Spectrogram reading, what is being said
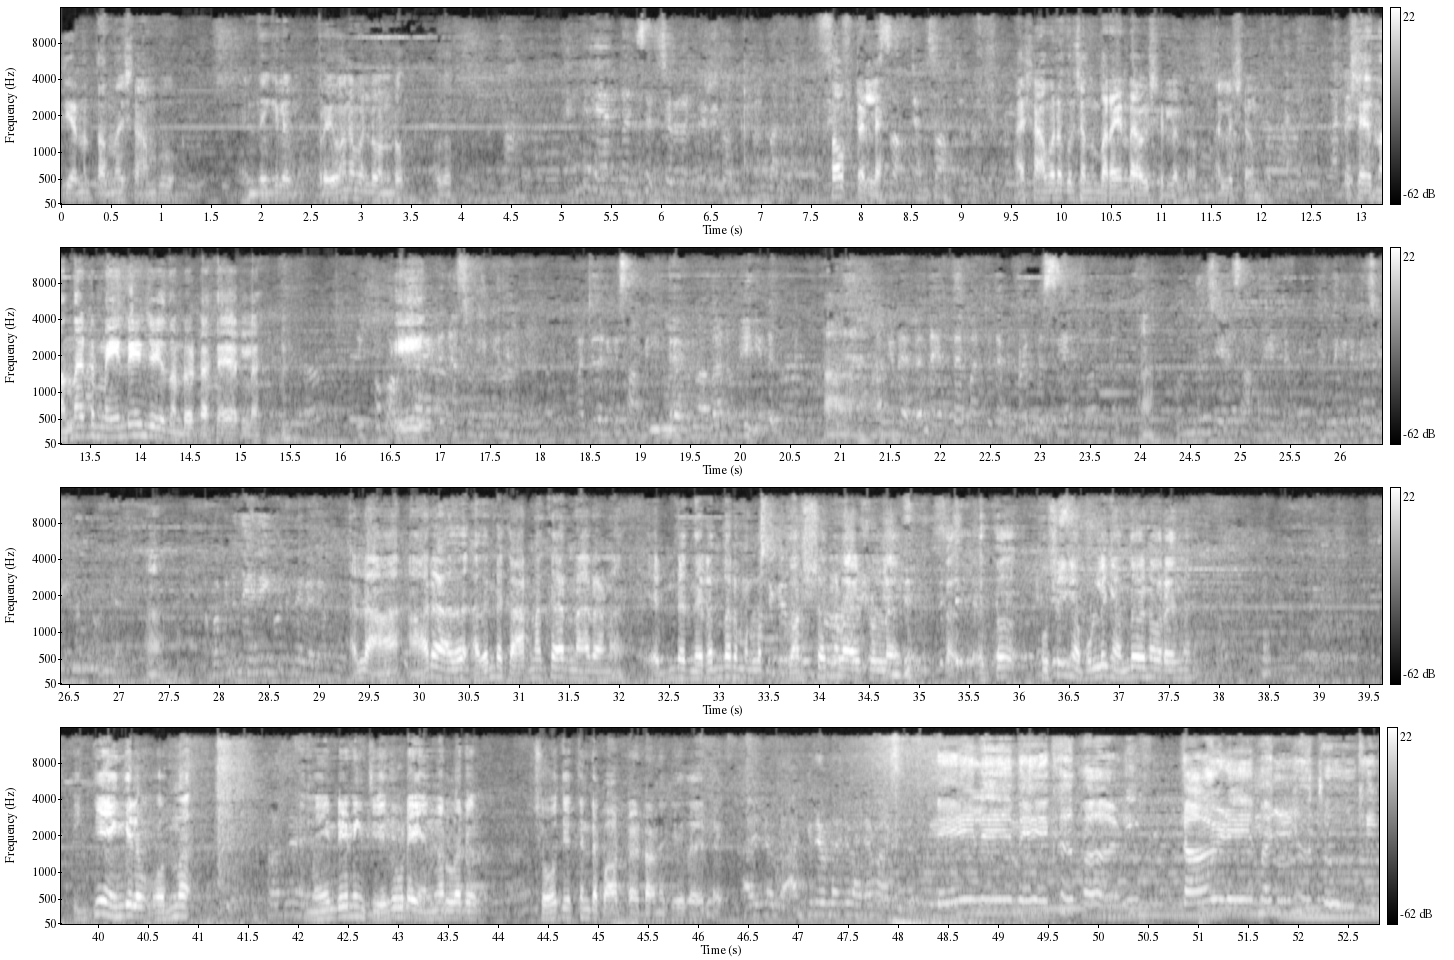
വിജയണ്ണൻ തന്ന ഷാമ്പു എന്തെങ്കിലും പ്രയോജനം വല്ലതും ഉണ്ടോ? അതോ? സോഫ്റ്റ് അല്ലേ? ആ ഷാമ്പുവിനെ കുറിച്ചൊന്നും പറയേണ്ട ആവശ്യമില്ലല്ലോ. നല്ല ഷാമ്പു പക്ഷെ നന്നായിട്ട് മെയിന്റെയിൻ ചെയ്യുന്നുണ്ട് കേട്ടോ ഹെയറിൽ ഈ ആ. അല്ല ആരാ അതിന്റെ കാരണക്കാരൻ ആരാണ്? എന്റെ നിരന്തരമുള്ള വർഷങ്ങളായിട്ടുള്ള ഇപ്പൊ പുഷിങ്ങോ പുള്ളിങ്ങോ എന്തോ എന്ന് പറയുന്നത്? ഇനിയെങ്കിലും ഒന്ന് മെയിന്റെയിനിങ് ചെയ്തുകൂടെ എന്നുള്ളൊരു ചോദ്യത്തിന്റെ പാട്ടായിട്ടാണ് ചെയ്തതല്ലേ മേഘപാളി താഴെ മഞ്ഞു തൂകി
